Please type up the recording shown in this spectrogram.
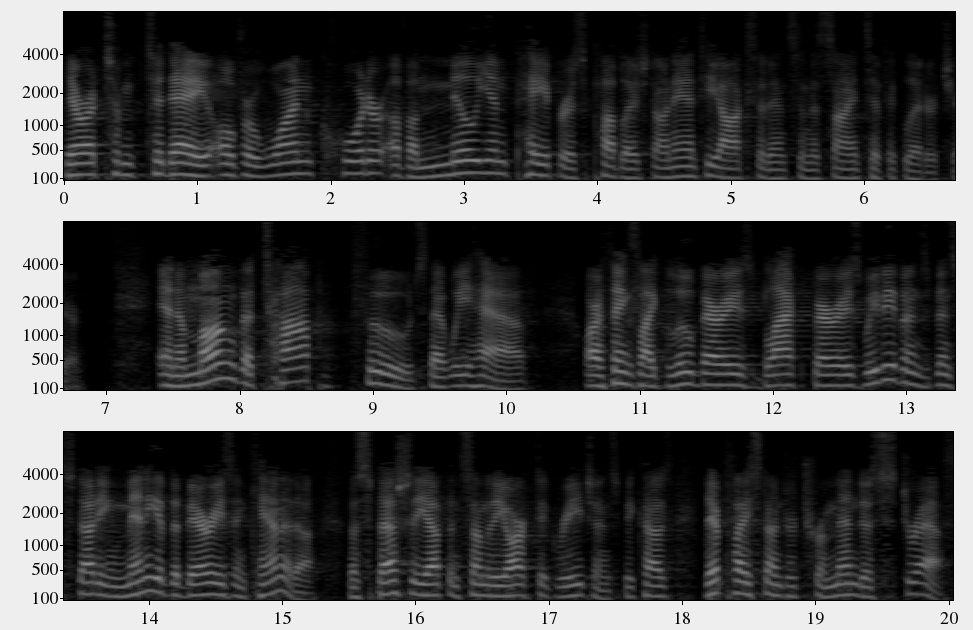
There are t- today over one quarter of a million papers published on antioxidants in the scientific literature. And among the top foods that we have are things like blueberries, blackberries. We've even been studying many of the berries in Canada, especially up in some of the Arctic regions, because they're placed under tremendous stress.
